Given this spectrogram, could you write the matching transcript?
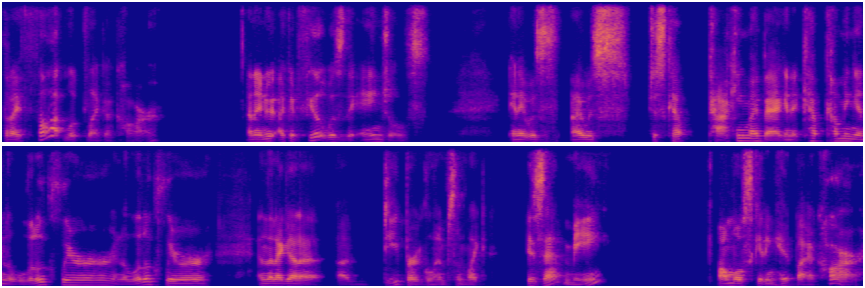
that I thought looked like a car. And I knew I could feel it was the angels. And it was, I was just kept packing my bag and it kept coming in a little clearer and a little clearer. And then I got a, a deeper glimpse. I'm like, is that me? Almost getting hit by a car.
